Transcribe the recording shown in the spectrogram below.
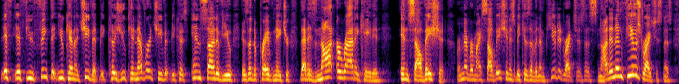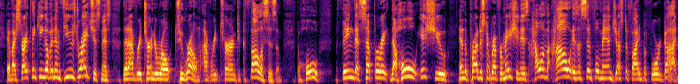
if, if you think that you can achieve it because you can never achieve it because inside of you is a depraved nature that is not eradicated in salvation. Remember, my salvation is because of an imputed righteousness, not an infused righteousness. If I start thinking of an infused righteousness, then I've returned to to Rome. I've returned to Catholicism. The whole thing that separate the whole issue in the Protestant Reformation is how am, how is a sinful man justified before God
